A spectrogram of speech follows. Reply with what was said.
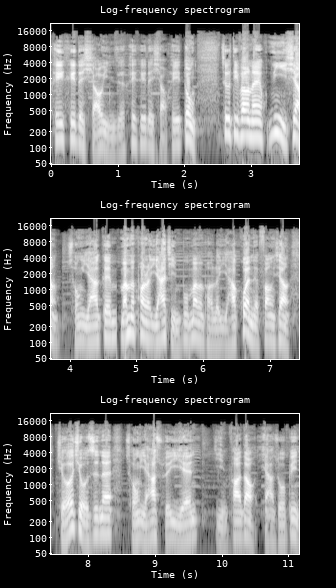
黑黑的小影子，黑黑的小黑洞。这个地方呢，逆向从牙根慢慢跑到牙颈部，慢慢跑到牙冠的方向，久而久之呢，从牙髓炎引发到牙周病。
